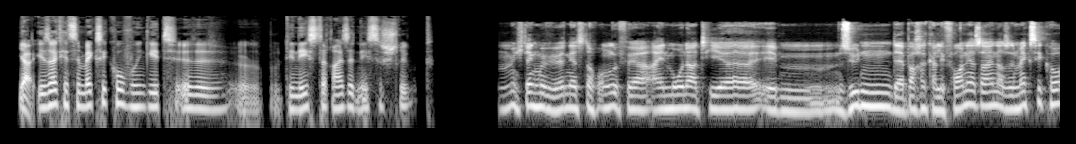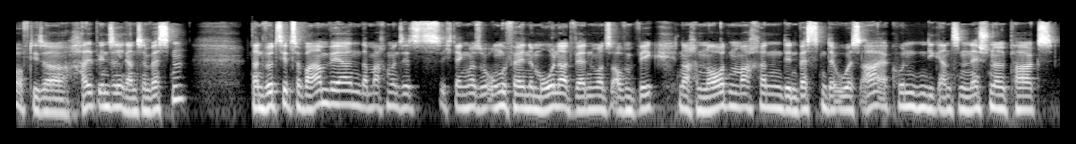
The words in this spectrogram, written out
ja, ihr seid jetzt in Mexiko. Wohin geht äh, äh die nächste Reise, der nächste Schritt? Ich denke mal, wir werden jetzt noch ungefähr einen Monat hier im Süden der Baja California sein, also in Mexiko, auf dieser Halbinsel ganz im Westen. Dann wird es hier zu warm werden. Da machen wir uns jetzt, ich denke mal, so ungefähr in einem Monat werden wir uns auf den Weg nach Norden machen, den Westen der USA erkunden, die ganzen Nationalparks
